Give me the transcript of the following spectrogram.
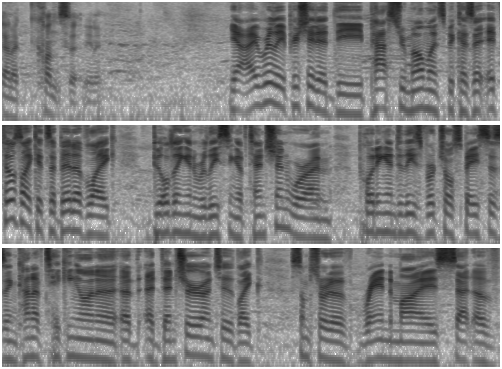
and a concert? You know. Yeah, I really appreciated the pass through moments because it, it, feels like it's a bit of like building and releasing of tension where I'm putting into these virtual spaces and kind of taking on a, a adventure into like some sort of randomized set of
